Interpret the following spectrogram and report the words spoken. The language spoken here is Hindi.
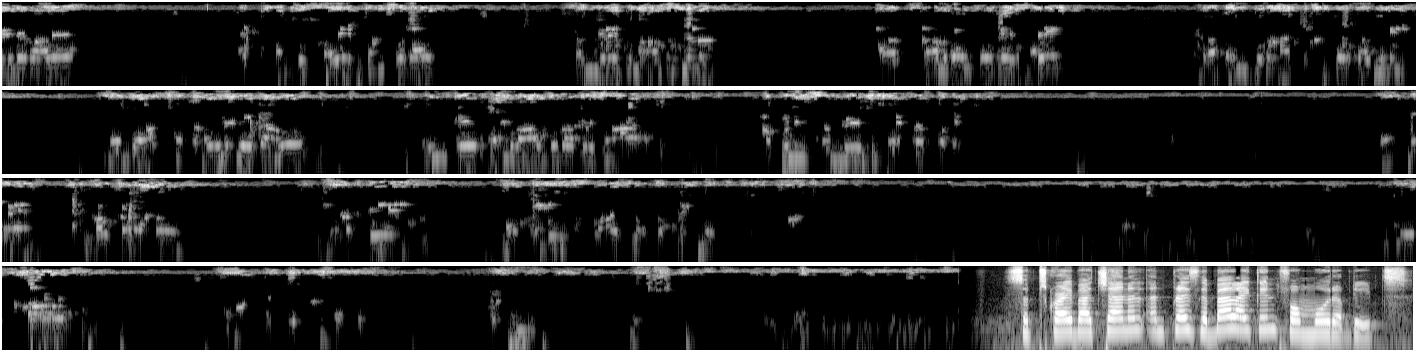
देने वाले संजय कुमार सिन्हा और रतन कुमार ठाकुर को भी मैं बहुत हूँ उनके परिवार के साथ अपनी संवेदना Subscribe our channel and press the bell icon for more updates.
